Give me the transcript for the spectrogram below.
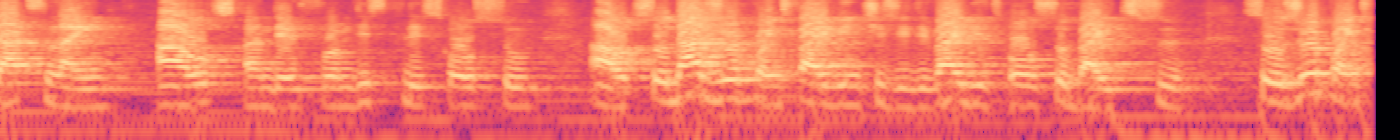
dart line out and then from this place also out. So that's 0.5 inches you divide it also by 2 so 0.5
